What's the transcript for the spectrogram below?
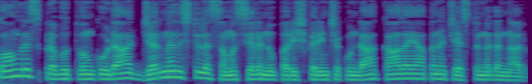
కాంగ్రెస్ ప్రభుత్వం కూడా జర్నలిస్టుల సమస్యలను పరిష్కరించకుండా కాలయాపన చేస్తున్నదన్నారు.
